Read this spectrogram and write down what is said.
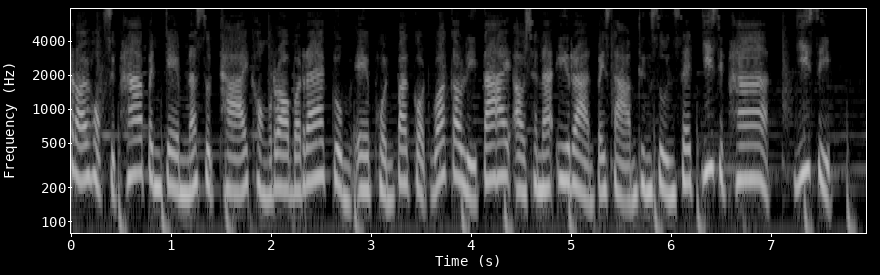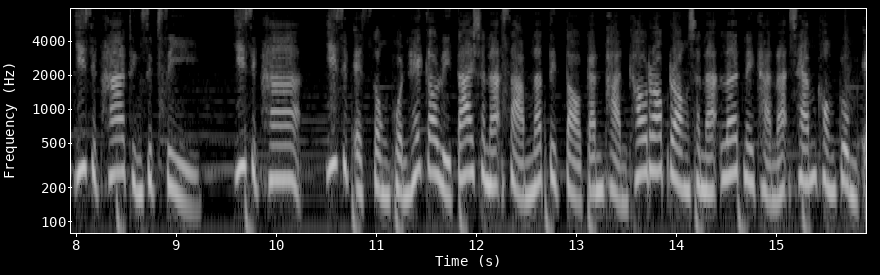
2565 เป็นเกมนัดสุดท้ายของรอบแรกกลุ่ม A ผลปรากฏว่าเกาหลีใต้เอาชนะอิหร่านไป 3-0 เซต 25 20 25 14 25 21 ส่งผลให้เกาหลีใต้ชนะ 3 นัดติดต่อกันผ่านเข้ารอบรองชนะเลิศในฐานะแชมป์ของกลุ่ม A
